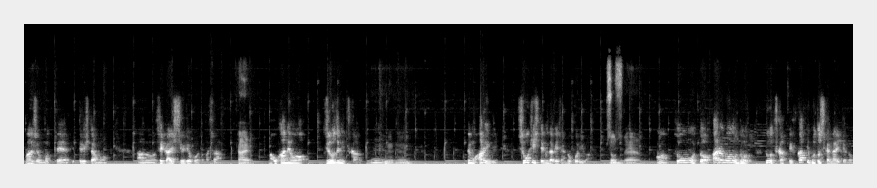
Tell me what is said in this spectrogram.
マンション持って行ってる人はもうあの世界一周旅行とかさ、はい。まあ、お金を上手に使ううんうんうん。でもある意味消費していくだけじゃん残りは、そうですね。うん、そう思うとあるものをどうどう使っていくかってことしかないけど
